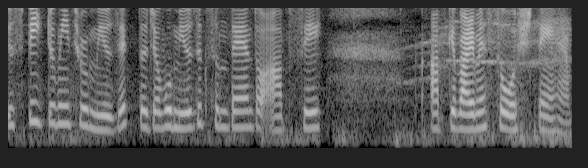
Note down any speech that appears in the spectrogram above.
You speak to me through music तो जब वो म्यूज़िक सुनते हैं तो आपसे, आपके बारे में सोचते हैं।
